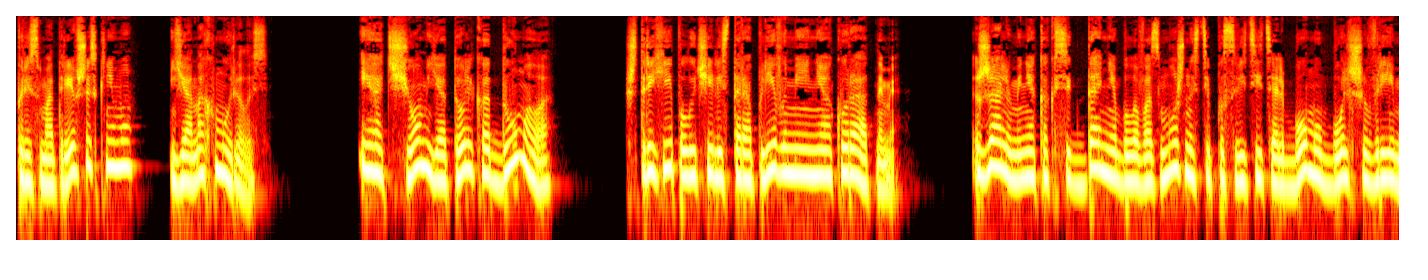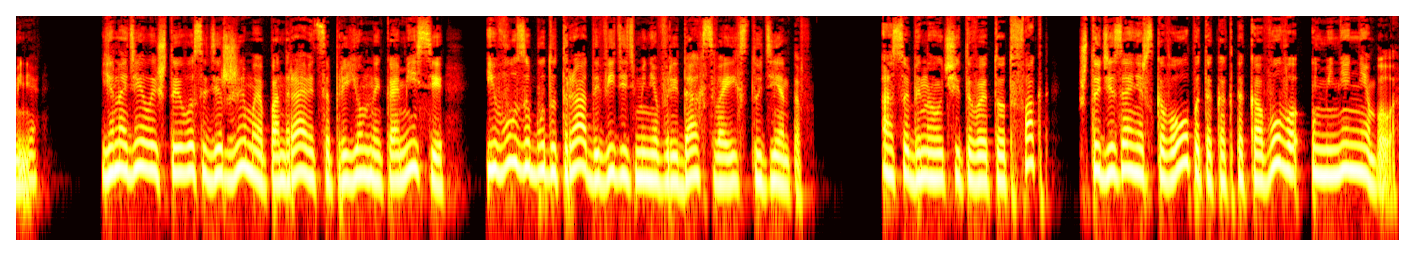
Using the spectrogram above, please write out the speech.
Присмотревшись к нему, я нахмурилась. И о чем я только думала? Штрихи получились торопливыми и неаккуратными. Жаль, у меня, как всегда, не было возможности посвятить альбому больше времени. Я надеялась, что его содержимое понравится приемной комиссии, и вузы будут рады видеть меня в рядах своих студентов. Особенно учитывая тот факт, что дизайнерского опыта как такового у меня не было.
